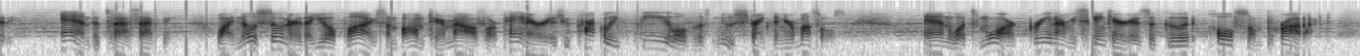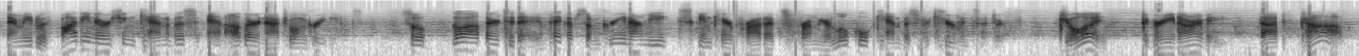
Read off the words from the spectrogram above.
city. And it's fast acting. Why, no sooner that you apply some balm to your mouth or pain areas, you practically feel the new strength in your muscles. And what's more, Green Army Skincare is a good, wholesome product. They're made with body nourishing cannabis and other natural ingredients. So go out there today and pick up some Green Army skincare products from your local cannabis procurement center. Join thegreenarmy.com.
